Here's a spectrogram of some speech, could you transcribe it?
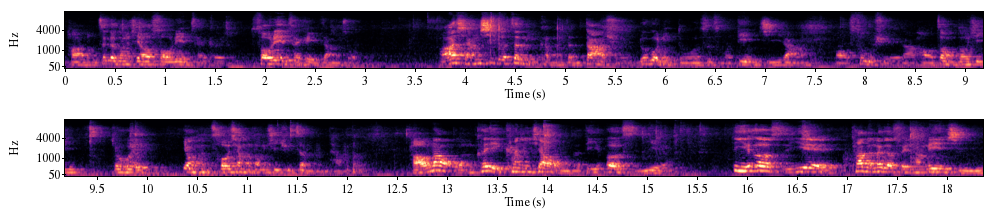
好，你这个东西要收敛才可以，收敛才可以这样做。好，详细的证明可能等大学，如果你读的是什么电机啦，哦，数学啦，好，这种东西就会用很抽象的东西去证明它。好，那我们可以看一下我们的第二十页。第二十页它的那个随堂练习，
